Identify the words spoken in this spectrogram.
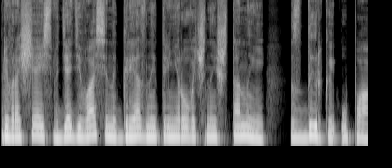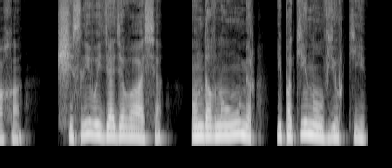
превращаясь в дяди Васины грязные тренировочные штаны с дыркой у паха. Счастливый дядя Вася. Он давно умер и покинул в юрки.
